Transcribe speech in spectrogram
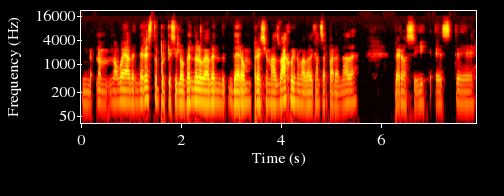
no, no, voy a vender esto porque si lo vendo lo voy a vender a un precio más bajo y no me va a alcanzar para nada. Pero sí, este...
